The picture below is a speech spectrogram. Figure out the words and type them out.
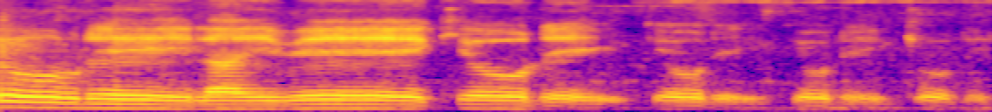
কেউ নেই লাইভে কেউ নেই কেউ নেই কেউ নেই কেউ নেই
